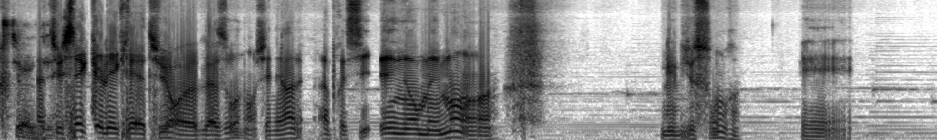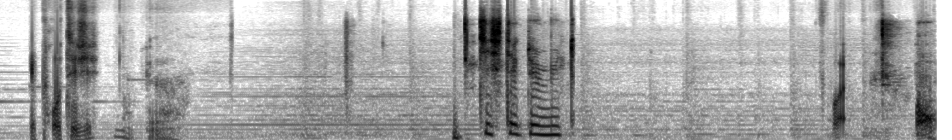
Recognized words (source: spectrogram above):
bestioles, Ah, tu sais que les créatures euh, de la zone en général apprécient énormément euh, les lieux sombres et, et protégés. Donc, euh, Petit steak de mute. Bon.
